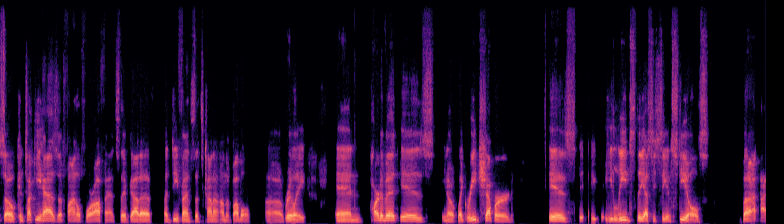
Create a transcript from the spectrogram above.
So Kentucky has a Final Four offense. They've got a, a defense that's kind of on the bubble, uh, really. And part of it is, you know, like Reed Sheppard is he leads the SEC in steals, but I, I,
